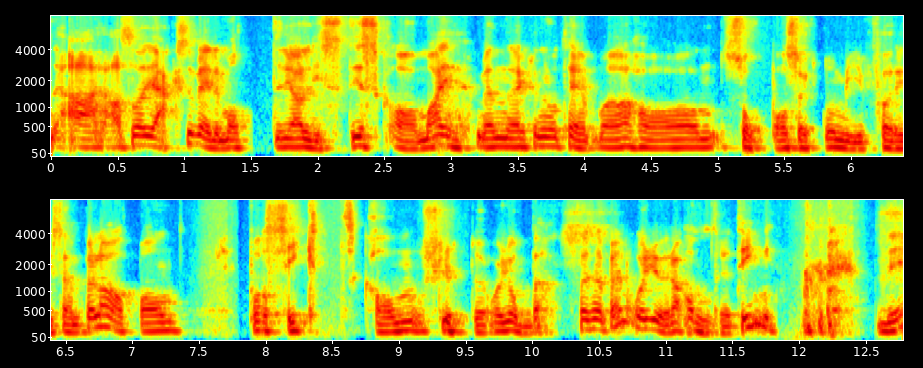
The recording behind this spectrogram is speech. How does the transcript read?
Nei, altså Jeg er ikke så veldig materialistisk av meg, men jeg kunne jo tenke meg å ha såpass økonomi for eksempel, at man på sikt kan slutte å jobbe for eksempel, og gjøre andre ting. Det,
